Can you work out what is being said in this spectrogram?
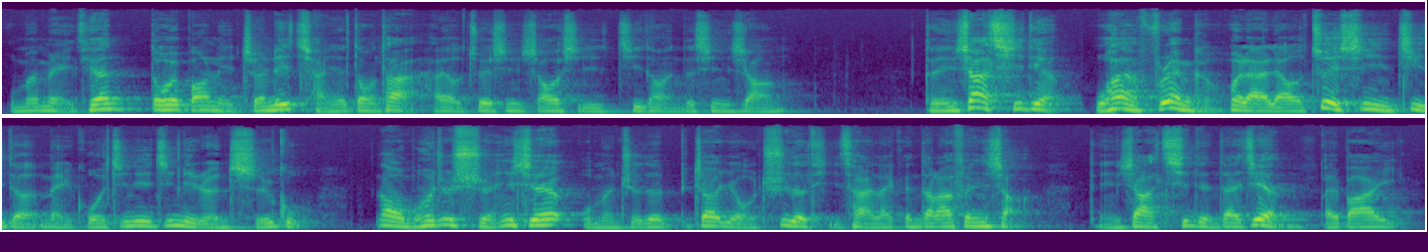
我们每天都会帮你整理产业动态，还有最新消息寄到你的信箱。等一下七点，我和 Frank 会来聊最新一季的美国经济经理人持股。那我们会去选一些我们觉得比较有趣的题材来跟大家分享。等一下七点再见，拜拜。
